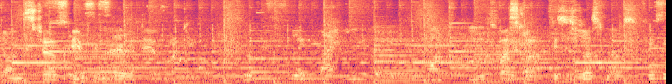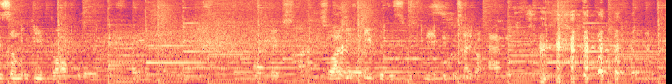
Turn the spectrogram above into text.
Don't disturb So people, this is man. They're working. Like biking on beach. First class. This is first class. This is some he dropped the perfect. So I will keep this with me because I don't have it.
